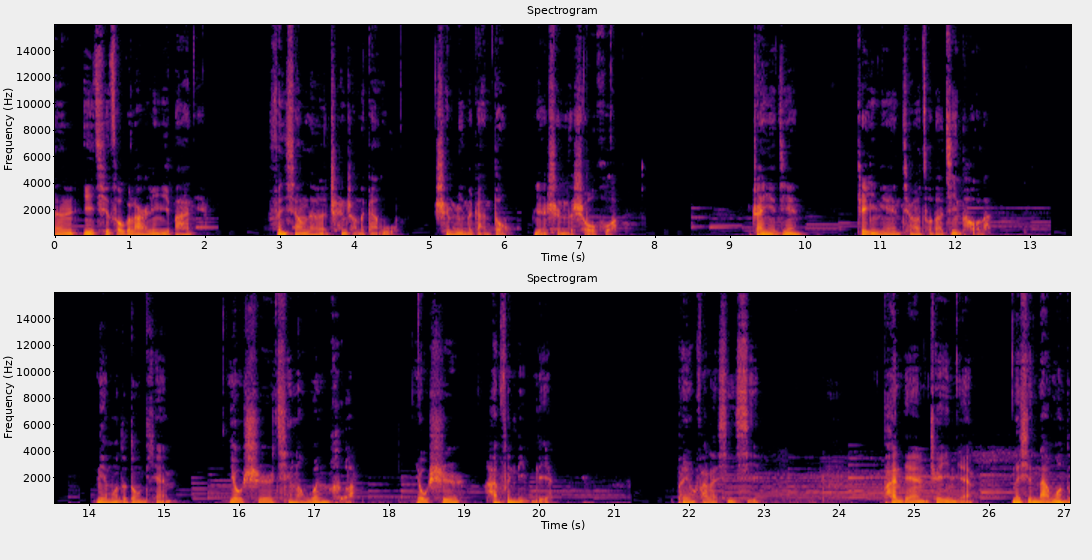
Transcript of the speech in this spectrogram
们一起走过了2018年，分享了成长的感悟、生命的感动、人生的收获。转眼间，这一年就要走到尽头了。年末的冬天，有时晴朗温和，有时寒风凛冽。朋友发来信息，盘点这一年那些难忘的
